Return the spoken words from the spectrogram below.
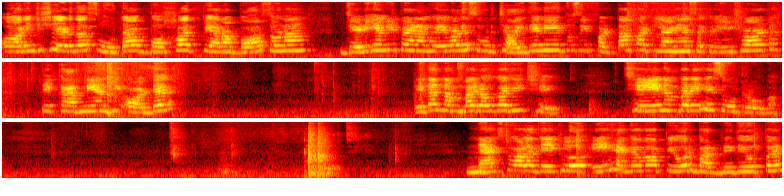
ਔਰੇਂਜ ਸ਼ੇਡ ਦਾ ਸੂਟ ਆ, ਬਹੁਤ ਪਿਆਰਾ, ਬਹੁਤ ਸੋਹਣਾ। ਜਿਹੜੀਆਂ ਵੀ ਭੈਣਾਂ ਨੂੰ ਇਹ ਵਾਲੇ ਸੂਟ ਚਾਹੀਦੇ ਨੇ, ਤੁਸੀਂ ਫਟਾਫਟ ਲੈਣੇ ਆ ਸਕਰੀਨਸ਼ਾਟ ਤੇ ਕਰਨੇ ਆ ਜੀ ਆਰਡਰ ਇਹਦਾ ਨੰਬਰ ਰਹੂਗਾ ਜੀ 6 6 ਨੰਬਰ ਇਹ ਸੂਟ ਰਹੂਗਾ। ਨੈਕਸਟ ਵਾਲਾ ਦੇਖ ਲਓ, ਇਹ ਹੈਗਾ ਵਾ ਪਿਓਰ ਬਰਬਰੀ ਦੇ ਉੱਪਰ।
